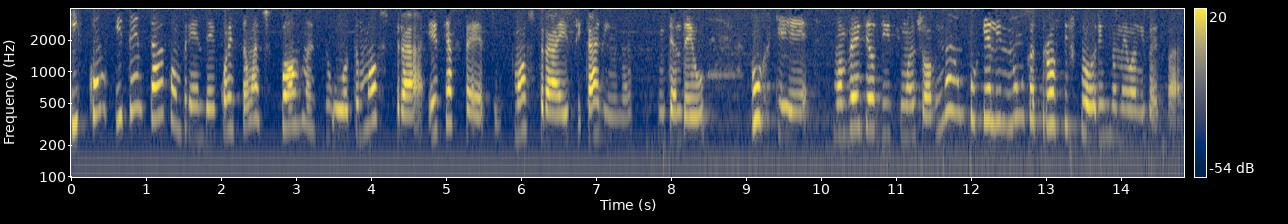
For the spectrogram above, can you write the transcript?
E, com, e tentar compreender quais são as formas do outro mostrar esse afeto, mostrar esse carinho entendeu? Porque uma vez eu disse a uma jovem, não, porque ele nunca trouxe flores no meu aniversário.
